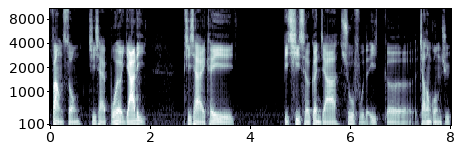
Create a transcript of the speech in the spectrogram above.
放松、骑起来不会有压力、骑起来可以比汽车更加舒服的一个交通工具。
